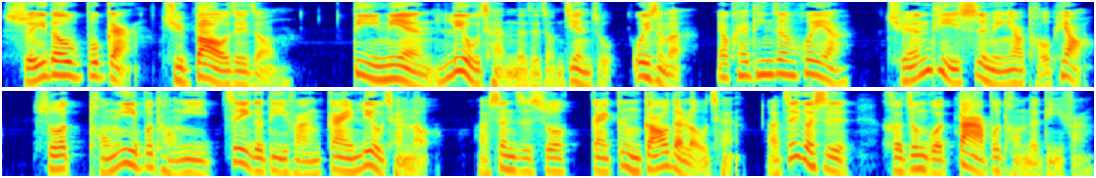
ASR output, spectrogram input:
谁都不敢去报这种地面六层的这种建筑。为什么要开听证会呀？全体市民要投票，说同意不同意这个地方盖六层楼啊，甚至说盖更高的楼层啊，这个是和中国大不同的地方。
